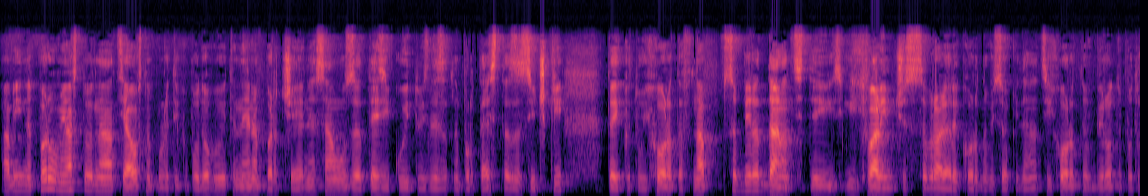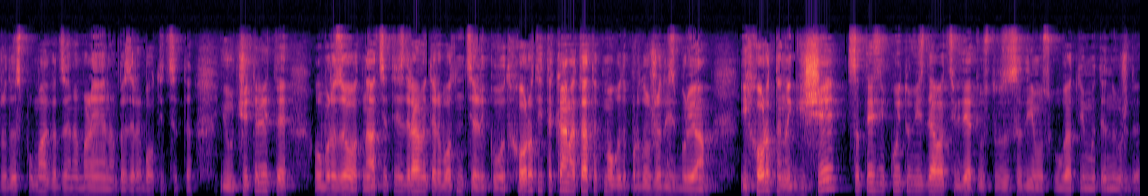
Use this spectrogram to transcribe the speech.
Ами на първо място една цялостна политика по доходите не на парче, не само за тези, които излизат на протест, а за всички, тъй като и хората в НАП събират данъците и ги хвалим, че са събрали рекордно високи данъци. И хората в бюрото по труда спомагат за намаление на безработицата. И учителите образоват нацията и здравните работници лекуват хората и така нататък могат да продължат да изброявам. И хората на гише са тези, които ви издават свидетелство за съдимост, когато имате нужда.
